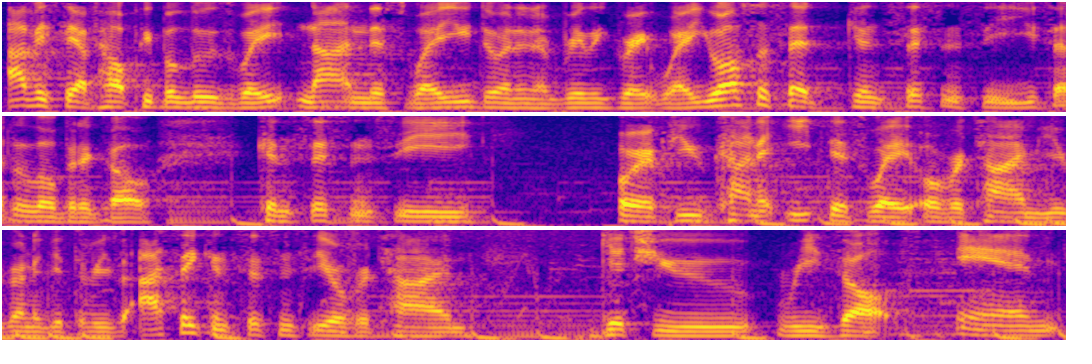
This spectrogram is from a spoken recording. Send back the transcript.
Obviously, I've helped people lose weight, not in this way. You do it in a really great way. You also said consistency. You said a little bit ago, consistency, or if you kind of eat this way over time, you're going to get the result. I say consistency over time gets you results. And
